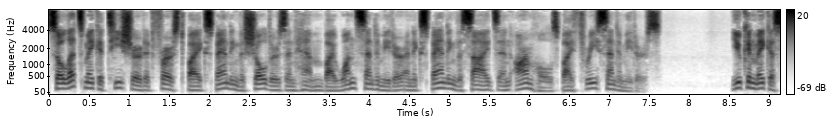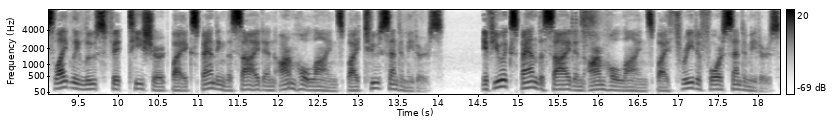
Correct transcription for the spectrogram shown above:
So let's make a t-shirt at first by expanding the shoulders and hem by 1 cm and expanding the sides and armholes by 3 cm. You can make a slightly loose fit t-shirt by expanding the side and armhole lines by 2 cm. If you expand the side and armhole lines by 3 to 4 cm,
